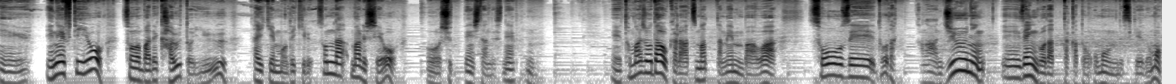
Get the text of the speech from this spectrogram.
え、NFT をその場で買うという体験もできる。そんなマルシェを出店したんですね、うん。えー、トマジョダオから集まったメンバーは総勢どうだかな10人前後だったかと思うんですけれども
